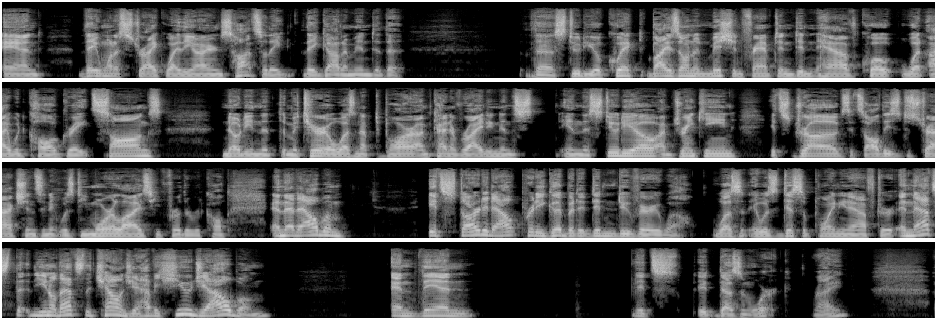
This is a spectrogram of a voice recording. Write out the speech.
and they want to strike while the iron's hot, so they they got him into the the studio quick. By his own admission, Frampton didn't have quote what I would call great songs, noting that the material wasn't up to par. I'm kind of writing in the in the studio. I'm drinking. It's drugs. It's all these distractions. And it was demoralized. He further recalled. And that album, it started out pretty good, but it didn't do very well. It wasn't, it was disappointing after. And that's the, you know, that's the challenge. You have a huge album and then it's, it doesn't work. Right.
